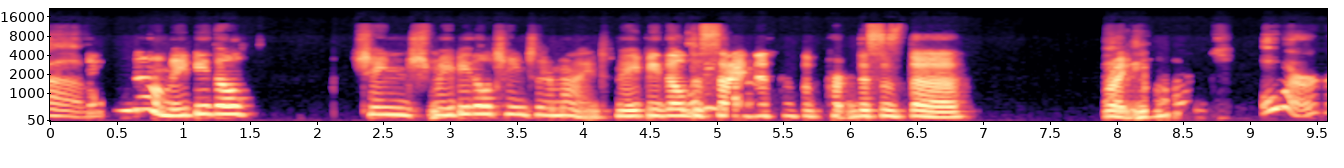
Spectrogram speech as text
Um no, maybe they'll change maybe they'll change their mind. Maybe they'll mean- decide this is the per- this is the right Maybe. moment. or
